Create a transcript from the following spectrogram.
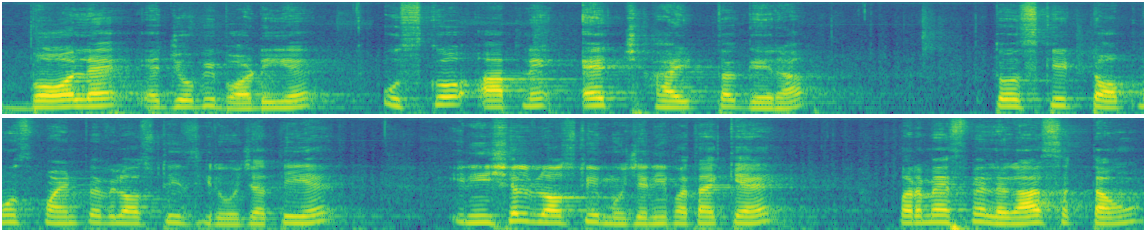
बॉल है, या जो भी बॉडी है, उसको आपने एच हाइट तक घेरा तो उसकी टॉप मोस्ट पॉइंट पे वेलोसिटी ज़ीरो हो जाती है। इनिशियल वेलोसिटी मुझे नहीं पता क्या है, पर मैं इसमें लगा सकता हूँ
